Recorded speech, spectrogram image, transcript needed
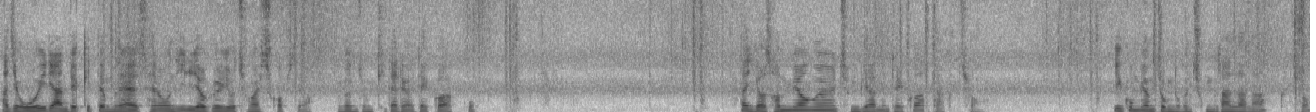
아직 5일이 안 됐기 때문에 새로운 인력을 요청할 수가 없어요. 이건 좀 기다려야 될 것 같고 일단 6명을 준비하면 될 것 같다. 그쵸? 7명 정도면 충분할라나? 그쵸?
